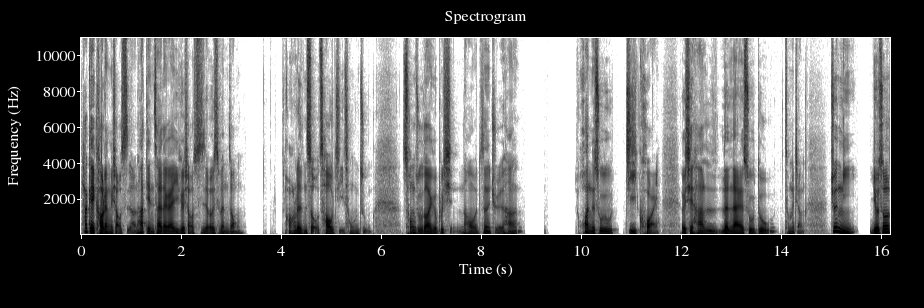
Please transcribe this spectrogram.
他可以烤两个小时啊，他点菜大概一个小时二十分钟，好像人手超级充足，充足到一个不行。然后我真的觉得他换的速度既快，而且他人来的速度怎么讲？就是你有时候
